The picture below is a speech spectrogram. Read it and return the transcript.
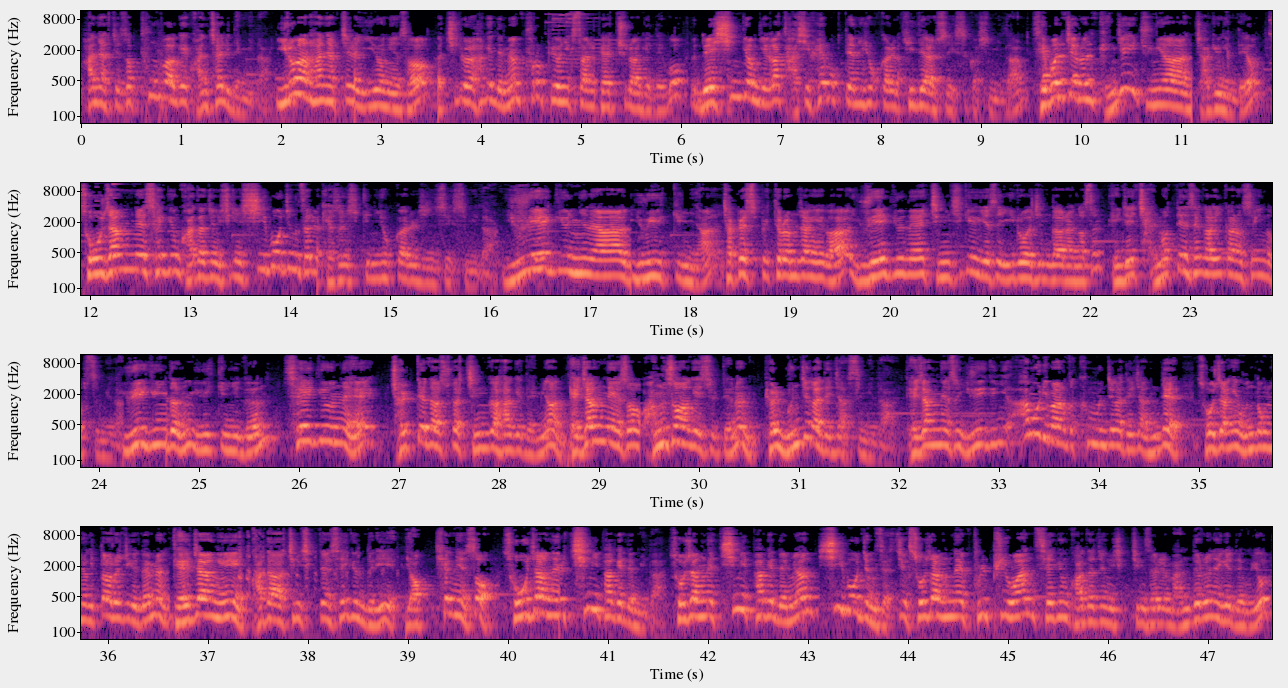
한약재에서 풍부하게 관찰이 됩니다. 이러한 한약재를 이용해서 치료를 하게 되면 프로피오닉산을 배출하게 되고 뇌신경계가 다시 회복되는 효과를 기대할 수 있을 것입니다. 세 번째는 굉장히 중요한 작용인데요. 소장내 세균 과다 증식인 시보 증세를 개선시키는 효과를 지닐 수 있습니다. 유해균이나 유익균이나 자폐 스펙트럼 장애가 유해균의 증식에 의해서 이루어진다는 것은 굉장히 잘못된 생각일 가능성이 높습니다. 유해균이든 유익균이든 세균의 절대 다수가 증가하게 되면 대장 내에서 왕성하게 있을 때는 별 문제가 되지 않습니다. 대장 내에서 유해균이 아무리 많아도 큰 문제가 되지 않는데 소장의 운동력이 떨어지게 되면 대장이 과다 증식된 세균들이 역행해서 소장을 침입하게 됩니다. 소장 내 침입하게 되면 시보 증세, 즉 소장 내 불필요한 세균 과다 증식 증세를 만들어내게 되고요.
